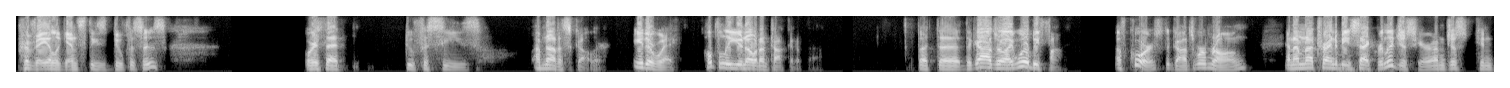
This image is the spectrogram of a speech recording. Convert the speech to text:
prevail against these doofuses. Or is that doofuses? I'm not a scholar. Either way, hopefully you know what I'm talking about. But the, the gods are like, we'll be fine. Of course, the gods were wrong. And I'm not trying to be sacrilegious here. I'm just con-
